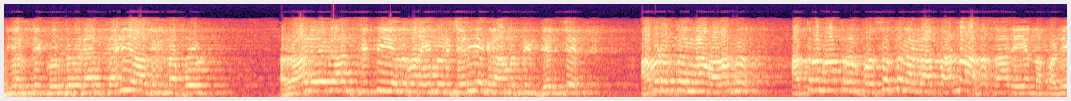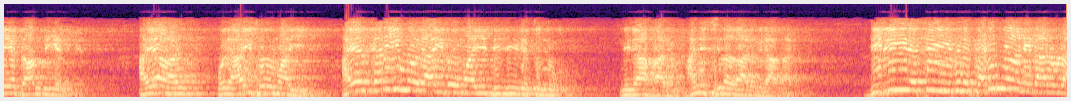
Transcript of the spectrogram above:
ഉയർത്തിക്കൊണ്ടുവരാൻ കഴിയാതിരുന്നപ്പോൾ റാലേഗാൻ സിദ്ധി എന്ന് പറയുന്ന ഒരു ചെറിയ ഗ്രാമത്തിൽ ജനിച്ച് അവിടെ തന്നെ വളർന്ന് അത്രമാത്രം പ്രശസ്തനല്ലാത്ത അണ്ണാ ഹസാരെ എന്ന പഴയ ഗാന്ധിയൻ അയാൾ ഒരായുധവുമായി അയാൾക്കറിയുന്ന ഒരായുധവുമായി ദില്ലിയിലെത്തുന്നു. നിരാഹാരം അനിശ്ചിതകാല നിരാഹാരം. ദില്ലിയിലെത്തി ഇതിന് കടിഞ്ഞാണിടാനുള്ള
